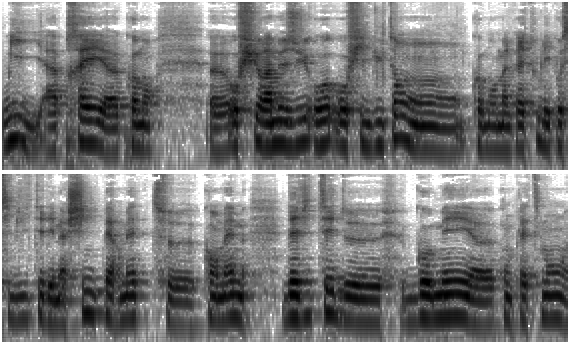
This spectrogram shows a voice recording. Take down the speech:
oui, après, euh, comment euh, au fur et à mesure, au, fil du temps, comment malgré tout les possibilités des machines permettent quand même d'éviter de gommer complètement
